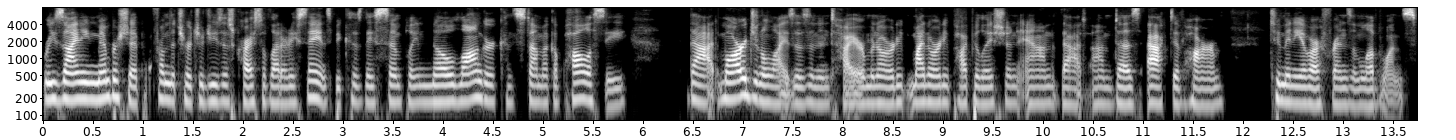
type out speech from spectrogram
resigning membership from the Church of Jesus Christ of Latter day Saints because they simply no longer can stomach a policy that marginalizes an entire minority minority population and that um, does active harm to many of our friends and loved ones.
